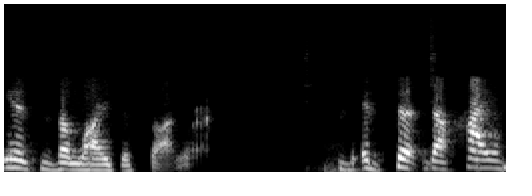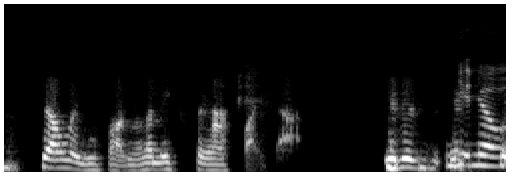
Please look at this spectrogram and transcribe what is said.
is the largest genre. It's the, the highest selling genre. Let me clarify that. It is, it you know,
